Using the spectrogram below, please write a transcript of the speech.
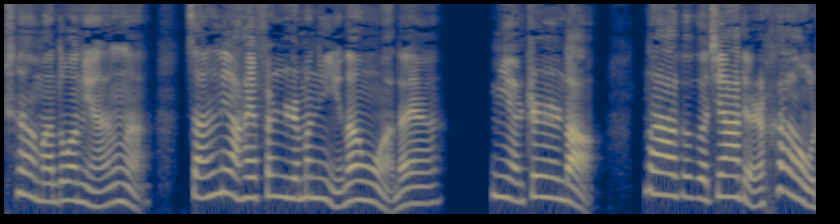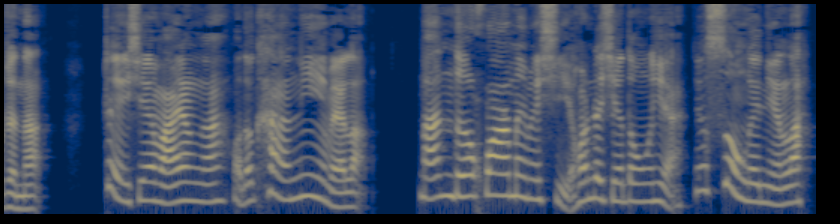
这么多年了，咱俩还分什么你的我的呀？你也知道，那哥哥家底厚着呢。这些玩意儿啊，我都看腻歪了。难得花妹妹喜欢这些东西，就送给您了。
